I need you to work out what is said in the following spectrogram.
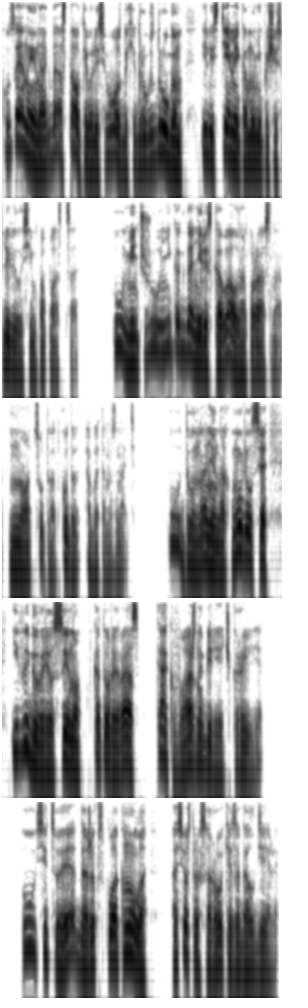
Кузены иногда сталкивались в воздухе друг с другом или с теми, кому не посчастливилось им попасться. У Минчжу никогда не рисковал напрасно, но отцу-то откуда об этом знать? У Дунани нахмурился и выговорил сыну в который раз, как важно беречь крылья. У Сицуэ даже всплакнула, а сестры сороки загалдели.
